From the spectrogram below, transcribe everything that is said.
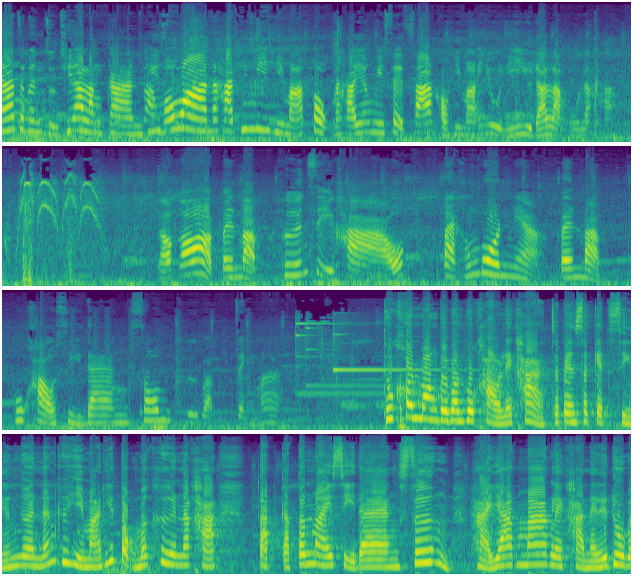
น่าจะเป็นจุดที่อลังการที่เมื่อวานนะคะ ที่มีหิมะตกนะคะ ยังมีเศษซากของหิมะอยู่นี้อยู่ด้านหลังอูนะคะ แล้วก็เป็นแบบพื้นสีขาว แต่ข้างบนเนี่ยเป็นแบบภูเขาสีแดงส้มคือแบบเจ๋งมาก ทุกคนมองไปบนภูเขาเลยค่ะ จะเป็นสะเก็ดสีเงินๆนั่นคือหิมะที่ตกเมื่อคืนนะคะ ตัดกับต้นไม้สีแดง ซึ่งหายากมากเลยค่ะ ในฤดูใบ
